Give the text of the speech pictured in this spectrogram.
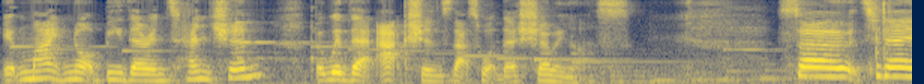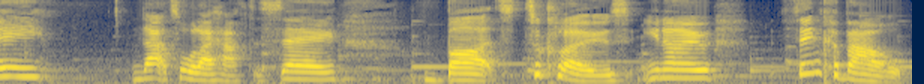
It might not be their intention, but with their actions, that's what they're showing us. So, today, that's all I have to say. But to close, you know, think about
